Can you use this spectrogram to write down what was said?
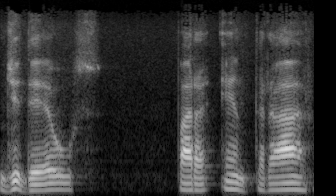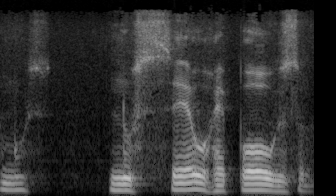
de Deus para entrarmos no seu repouso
